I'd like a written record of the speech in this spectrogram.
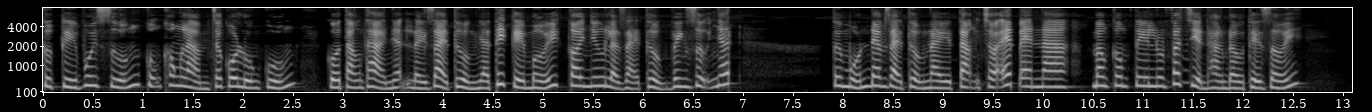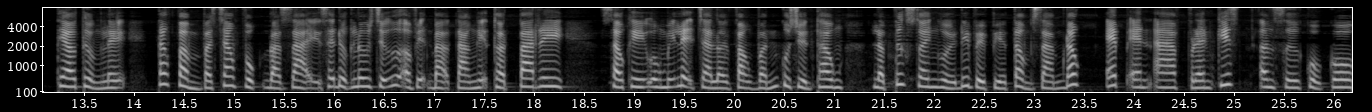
Cực kỳ vui sướng cũng không làm cho cô luống cuống. Cô thong thả nhận lấy giải thưởng nhà thiết kế mới Coi như là giải thưởng vinh dự nhất. Tôi muốn đem giải thưởng này tặng cho FNA, mong công ty luôn phát triển hàng đầu thế giới. Theo thường lệ, tác phẩm và trang phục đoạt giải sẽ được lưu trữ ở Viện Bảo tàng Nghệ thuật Paris. Sau khi Uông Mỹ Lệ trả lời phỏng vấn của truyền thông, lập tức xoay người đi về phía Tổng Giám đốc FNA Frankis, ân sư của cô.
